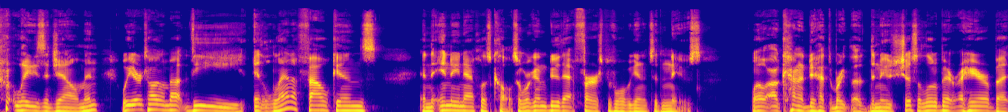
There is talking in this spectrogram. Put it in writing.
ladies and gentlemen, we are talking about the Atlanta Falcons and the Indianapolis Colts. So we're going to do that first before we get into the news. Well, I kind of do have to break the, the news just a little bit right here, but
